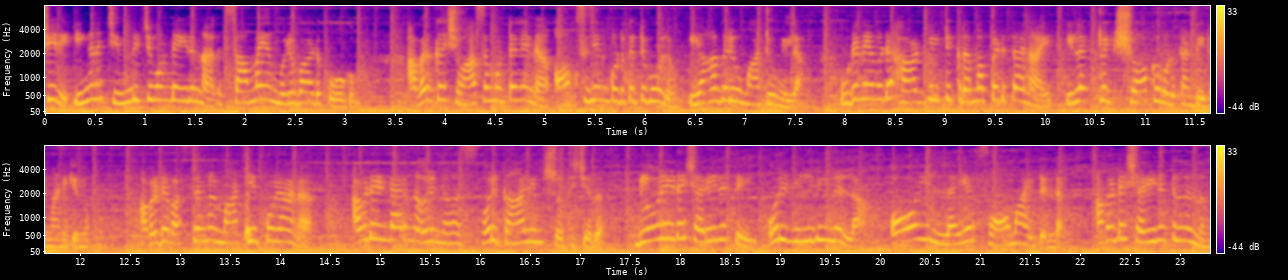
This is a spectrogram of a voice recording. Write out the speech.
ശരി ഇങ്ങനെ ചിന്തിച്ചുകൊണ്ടേയിരുന്നാൽ സമയം ഒരുപാട് പോകും. അവർക്ക് ശ്വാസമുട്ടലിന് ഓക്സിജൻ കൊടുത്തിട്ട് പോലും യാതൊരു മാറ്റവുമില്ല. ഉടനെ അവരുടെ ഹാർട്ട് ബീറ്റ് ക്രമപ്പെടുത്താനായി ഇലക്ട്രിക് ഷോക്ക് കൊടുക്കാൻ തീരുമാനിക്കുന്നു. അവരുടെ വസ്ത്രങ്ങൾ മാറ്റിയപ്പോഴാണ് അവിടെ ഉണ്ടായിരുന്ന ഒരു നഴ്സ് ഒരു കാര്യം ശ്രദ്ധിച്ചത്. ഗ്ലോറിയുടെ ശരീരത്തിൽ ഒരു രീതിയിലുള്ള ഓയിൽ ലെയർ ഫോം ആയിട്ടുണ്ട്. അവരുടെ ശരീരത്തിൽ നിന്നും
